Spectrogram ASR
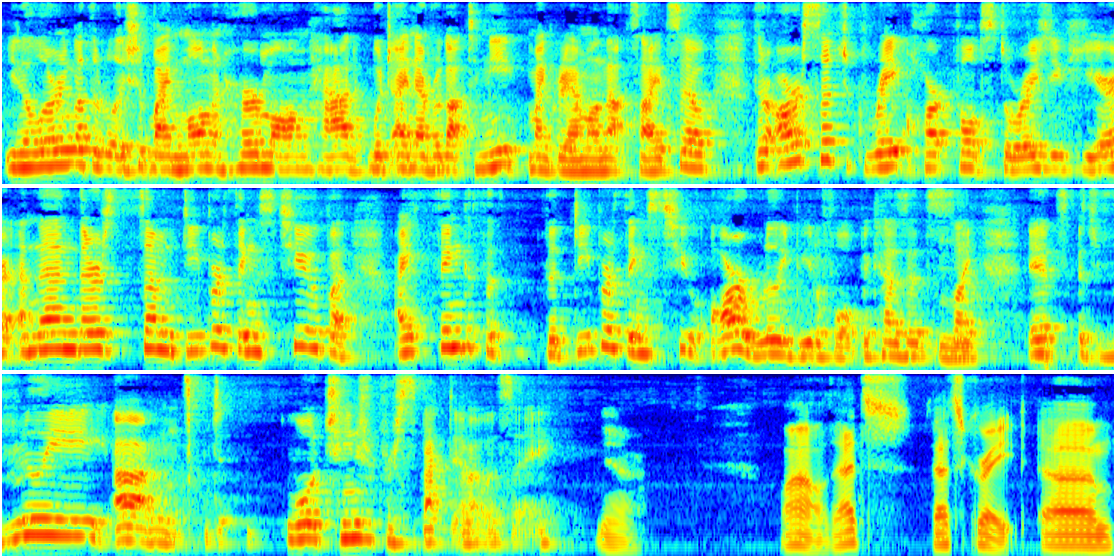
you know learning about the relationship my mom and her mom had which i never got to meet my grandma on that side so there are such great heartfelt stories you hear and then there's some deeper things too but i think that the deeper things too are really beautiful because it's mm-hmm. like it's it's really um will change your perspective i would say yeah. Wow, that's that's great. Um,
